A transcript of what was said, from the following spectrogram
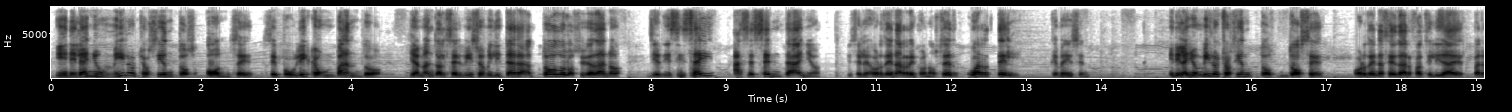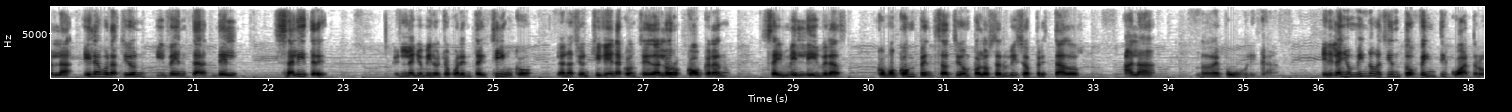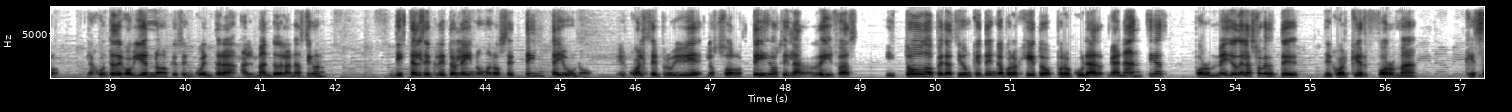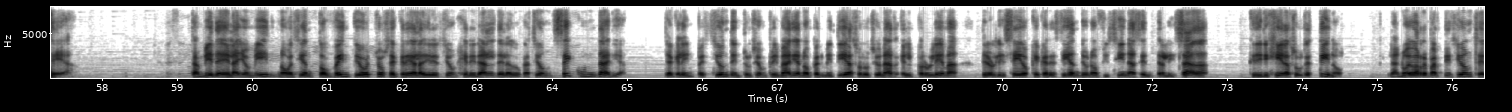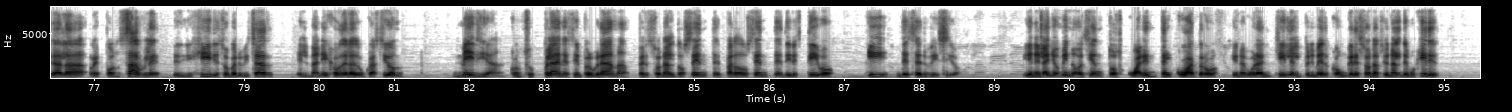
Y en el año 1811 se publica un bando llamando al servicio militar a todos los ciudadanos de 16 a 60 años se les ordena reconocer cuartel. ¿Qué me dicen? En el año 1812 ordénase dar facilidades para la elaboración y venta del salitre. En el año 1845, la nación chilena concede a Lord Cochrane 6.000 libras como compensación por los servicios prestados a la República. En el año 1924, la Junta de Gobierno, que se encuentra al mando de la Nación, dicta el decreto ley número 71, el cual se prohíbe los sorteos y las rifas y toda operación que tenga por objeto procurar ganancias por medio de la suerte, de cualquier forma que sea. También en el año 1928 se crea la Dirección General de la Educación Secundaria, ya que la inspección de instrucción primaria no permitía solucionar el problema de los liceos que carecían de una oficina centralizada que dirigiera sus destinos. La nueva repartición será la responsable de dirigir y supervisar el manejo de la educación media, con sus planes y programas, personal docente, paradocente, directivo y de servicio. Y en el año 1944 se inaugura en Chile el primer Congreso Nacional de Mujeres,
